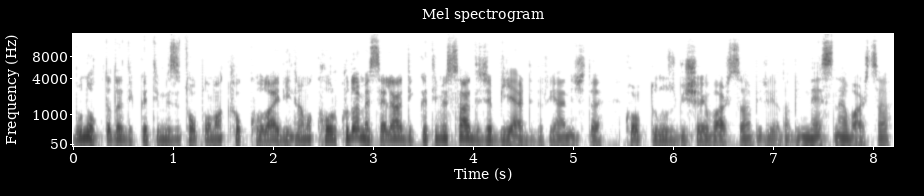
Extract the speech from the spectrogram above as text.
bu noktada dikkatimizi toplamak çok kolay değildir ama korkuda mesela dikkatimiz sadece bir yerdedir. Yani işte korktuğunuz bir şey varsa bir ya da bir nesne varsa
